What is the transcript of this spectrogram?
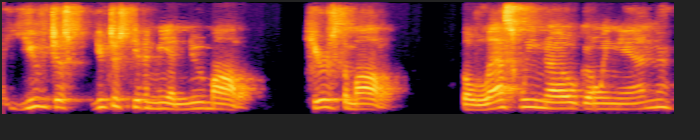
you've just, you've just given me a new model. Here's the model. The less we know going in,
